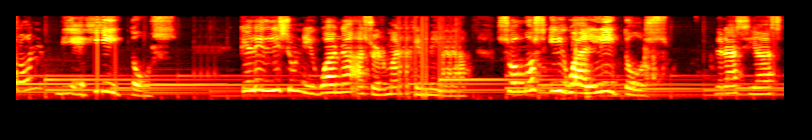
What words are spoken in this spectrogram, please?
Son viejitos. ¿Qué le dice una iguana a su hermana gemela? Somos igualitos. Gracias.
